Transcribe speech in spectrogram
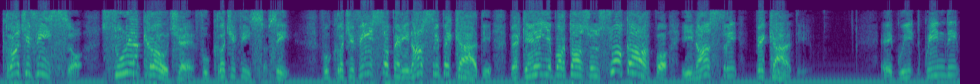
crocifisso sulla croce, fu crocifisso, sì, fu crocifisso per i nostri peccati, perché egli portò sul suo corpo i nostri peccati. E quindi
